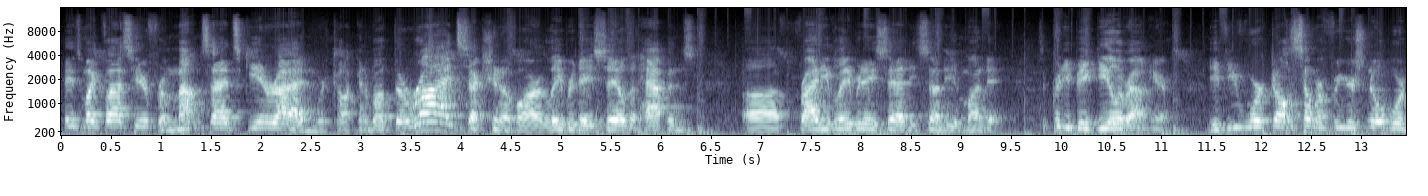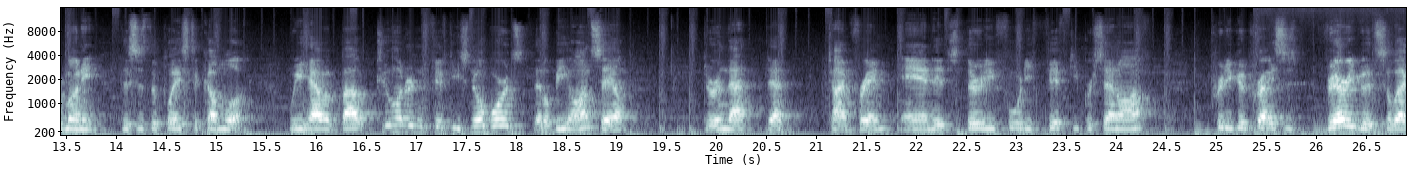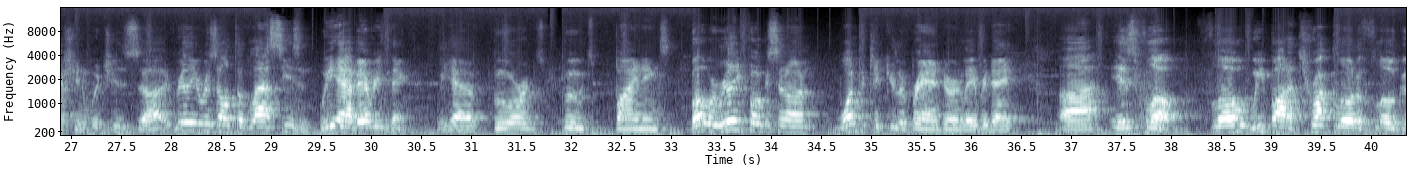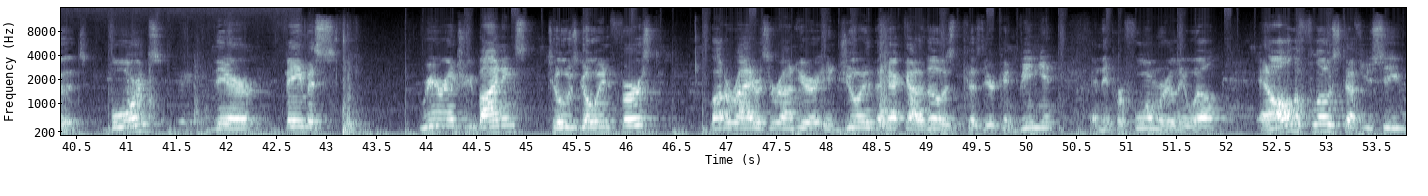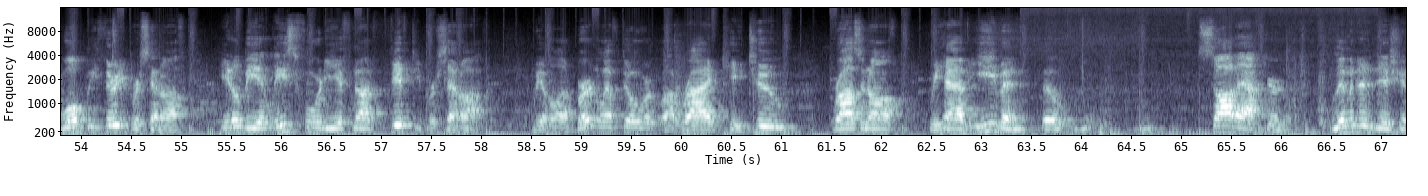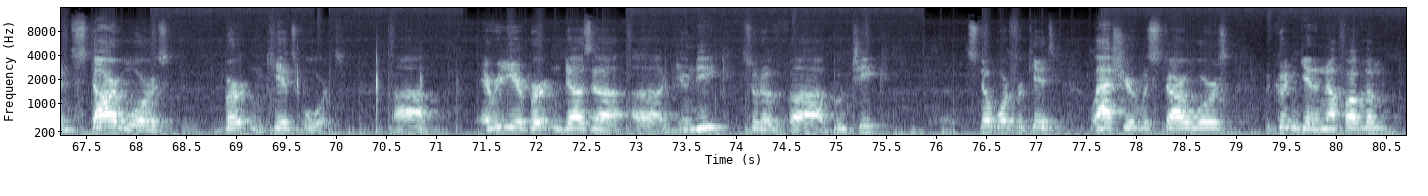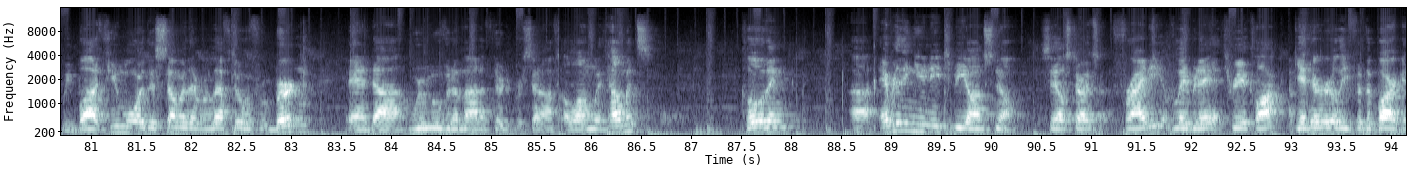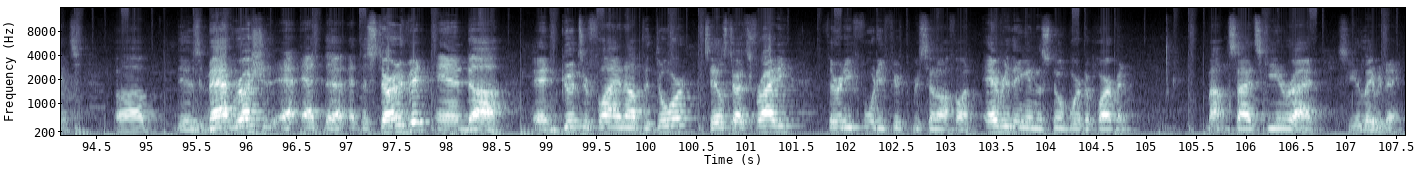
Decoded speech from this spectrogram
Hey, it's Mike Glass here from Mountainside Ski and Ride, and we're talking about the ride section of our Labor Day sale that happens uh, Friday of Labor Day, Saturday, Sunday, and Monday. It's a pretty big deal around here. If you've worked all summer for your snowboard money, this is the place to come look. We have about 250 snowboards that'll be on sale during that, that time frame, and it's 30, 40, 50% off. Pretty good prices, very good selection, which is uh, really a result of last season. We have everything. We have boards, boots, bindings, but we're really focusing on one particular brand during Labor Day, uh, is Flow. Flow, we bought a truckload of Flow goods. Boards, their famous rear entry bindings, toes go in first. A lot of riders around here enjoy the heck out of those because they're convenient and they perform really well. And all the Flow stuff you see won't be 30% off it'll be at least 40 if not 50% off. We have a lot of Burton left over, a lot of Ride, K2, Rossignol. We have even the sought after limited edition Star Wars Burton kids boards. Uh, every year Burton does a, a unique sort of uh, boutique snowboard for kids. Last year it was Star Wars. We couldn't get enough of them. We bought a few more this summer that were left over from Burton and uh, we're moving them out at 30% off, along with helmets, clothing, uh, everything you need to be on snow. Sale starts Friday of Labor Day at 3 o'clock. Get here early for the bargains. Uh, there's a mad rush at, at, the, at the start of it, and, uh, and goods are flying out the door. Sale starts Friday, 30, 40, 50% off on everything in the snowboard department. Mountainside Ski and Ride. See you Labor Day.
